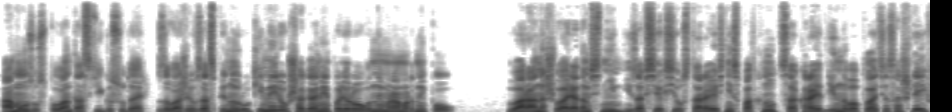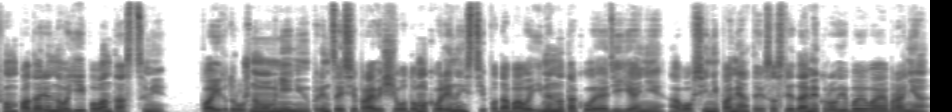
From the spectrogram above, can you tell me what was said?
А Мозус, палантасский государь, заложив за спину руки, мерил шагами полированный мраморный пол. Варана шла рядом с ним, изо всех сил стараясь не споткнуться о край длинного платья со шлейфом, подаренного ей палантасцами. По их дружному мнению, принцессе правящего дома Квалинести подобало именно такое одеяние, а вовсе не помятая со следами крови боевая броня.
